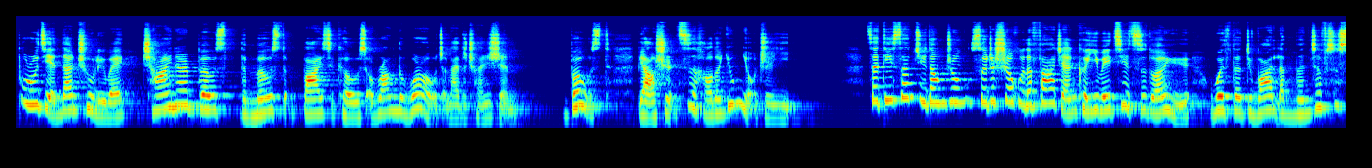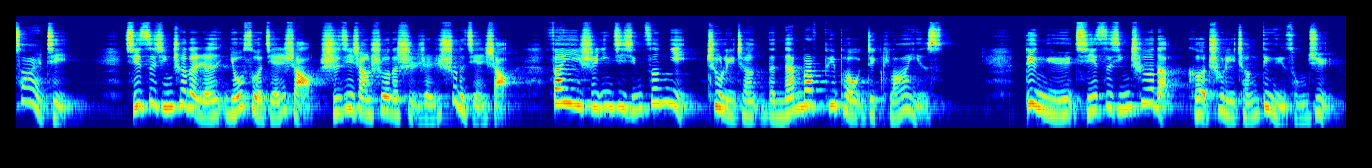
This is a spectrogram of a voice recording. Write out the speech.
不如简单处理为 China boasts the most bicycles around the world 来的传神。boast 表示自豪的拥有之意。在第三句当中，随着社会的发展，可译为介词短语 with the development of society。骑自行车的人有所减少，实际上说的是人数的减少。翻译时应进行增益，处理成 the number of people declines。定语骑自行车的可处理成定语从句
